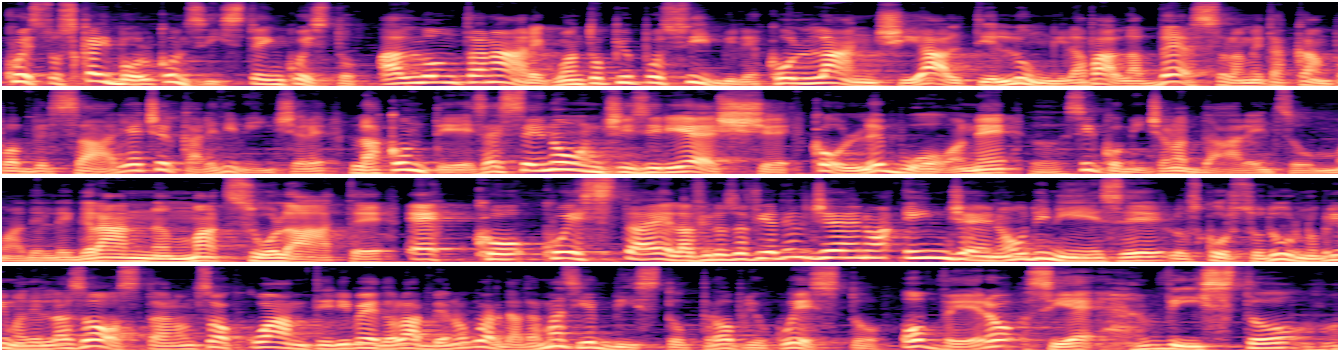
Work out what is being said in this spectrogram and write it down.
questo skyball consiste in questo allontanare quanto più possibile con lanci alti e lunghi la palla verso la metà campo avversaria e cercare di vincere la contesa e se non ci si riesce con le buone eh, si cominciano a dare insomma delle gran mazzuolate. Ecco, questa è la filosofia del Genoa e in Genoa Udinese lo scorso turno prima della sosta, non so quanti ripeto l'abbiano guardata, ma si è visto proprio questo, ovvero si è visto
